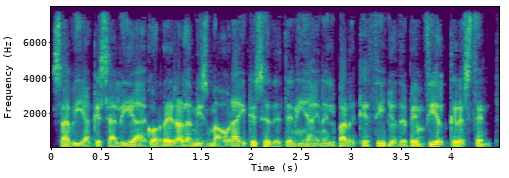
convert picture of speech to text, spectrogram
Sabía que salía a correr a la misma hora y que se detenía en el parquecillo de Penfield Crescent.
